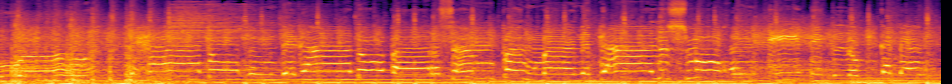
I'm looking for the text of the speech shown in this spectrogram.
Wow! Dehado kung dehado Para saan pang managalos mo Kung titiklop ka lang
